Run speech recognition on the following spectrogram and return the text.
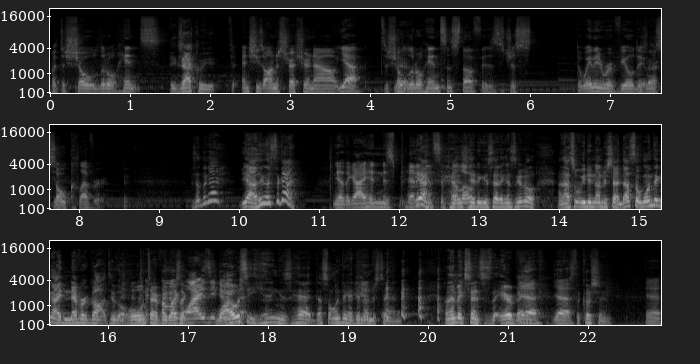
but to show little hints, exactly. and she's on a stretcher now. Yeah, to show Yeah. little hints and stuff is just the way they revealed it was so clever. Is that the guy? Yeah, I think that's the guy. Yeah, the guy hitting his head yeah, against the he's pillow. hitting his head against the pillow, and that's what we didn't understand. That's the one thing I never got through the whole entire video. I was like, why is he Why was that? he hitting his head? That's the only thing I didn't understand. and that makes sense. It's the airbag. Yeah, yeah. It's the cushion. Yeah,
